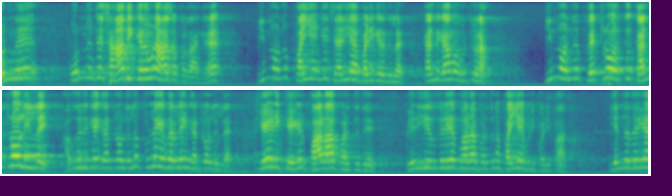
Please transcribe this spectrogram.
ஒன்று பொண்ணுங்க சாதிக்கணும்னு ஆசைப்படுறாங்க. இன்னொன்று பையங்க சரியா படிக்கிறது இல்லை கண்டுக்காம விட்டுறான். இன்னொன்று பெற்றோருக்கு கண்ட்ரோல் இல்லை. அவங்களுக்கே கண்ட்ரோல் இல்லை பிள்ளைங்க பேர்லேயும் கண்ட்ரோல் இல்லை. கேளிக்கைகள் பாடாப்படுத்துது. பெரியவங்களே பாடாப்படுத்துனா பையன் எப்படி படிப்பான்? என்னதையா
